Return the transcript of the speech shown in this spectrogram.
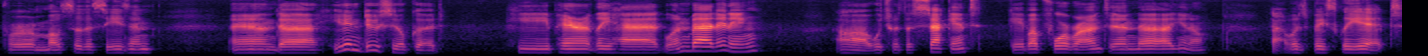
for most of the season. And, uh, he didn't do so good. He apparently had one bad inning, uh, which was the second, gave up four runs, and, uh, you know, that was basically it.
